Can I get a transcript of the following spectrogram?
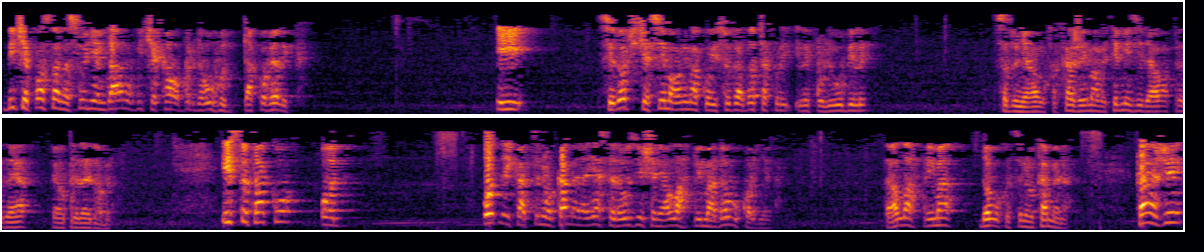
Biće poslan na sudnjem danu, biće kao brdo Uhud, tako velik. I svjedočit će svima onima koji su ga dotakli ili poljubili sa Dunjaluka. Kaže imam Tirmizi da je ova predaja, da je ova predaja dobra. Isto tako, od odlika crnog kamena jeste da uzvišeni Allah prima dovu kod njega. Da Allah prima dovu kod crnog kamena. Kaže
